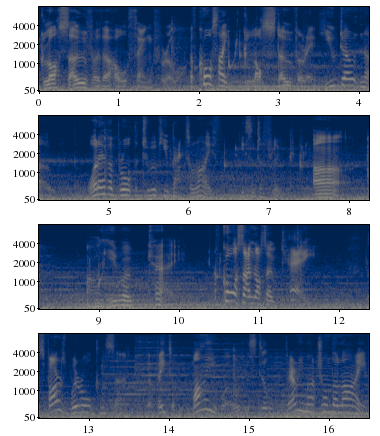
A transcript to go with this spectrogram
gloss over the whole thing for a while. Of course I glossed over it. You don't know that whatever brought the two of you back to life isn't a fluke. Uh, are you okay? Of course I'm not okay! As far as we're all concerned, the fate of my world is still very much on the line.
